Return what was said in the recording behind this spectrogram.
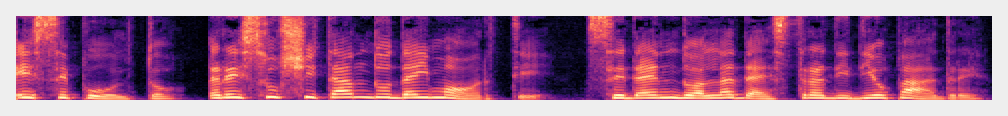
e sepolto, risuscitando dai morti, sedendo alla destra di Dio Padre,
